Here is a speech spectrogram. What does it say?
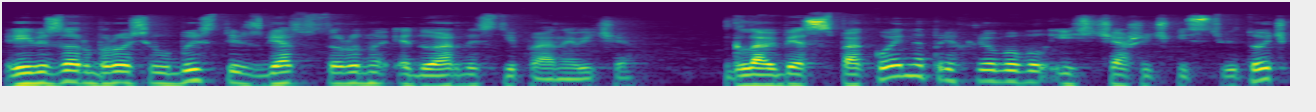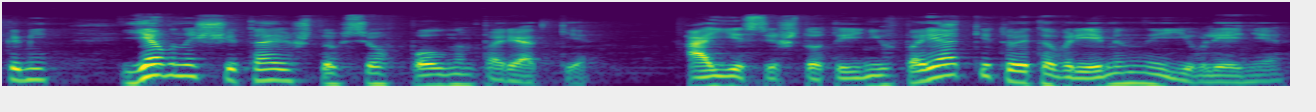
Ревизор бросил быстрый взгляд в сторону Эдуарда Степановича. Главбес спокойно прихлебывал из чашечки с цветочками, явно считая, что все в полном порядке. А если что-то и не в порядке, то это временное явление.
